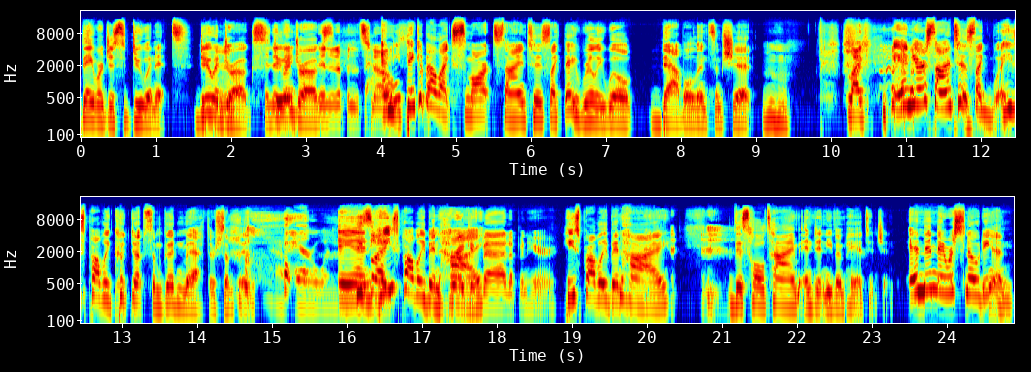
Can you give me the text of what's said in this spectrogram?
they were just doing it, doing Mhm. drugs, and doing drugs. ended up in the snow. And you think about like smart scientists, like they really will dabble in some shit. Mm-hmm. Like, and your scientist, like he's probably cooked up some good meth or something. heroin. And he's, like, he's, probably been high. Breaking bad up in here. He's probably been high this whole time and didn't even pay attention. And then they were snowed in.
